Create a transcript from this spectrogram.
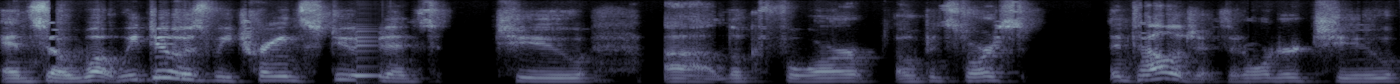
And so what we do is we train students to uh, look for open source intelligence in order to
